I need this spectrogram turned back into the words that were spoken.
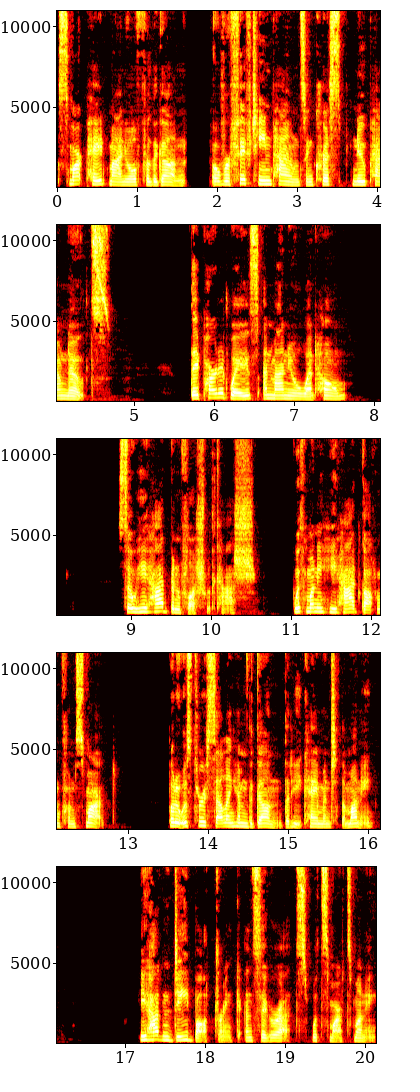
Smart paid Manuel for the gun, over fifteen pounds in crisp new pound notes. They parted ways and Manuel went home. So he had been flush with cash, with money he had gotten from Smart, but it was through selling him the gun that he came into the money. He had indeed bought drink and cigarettes with Smart's money.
